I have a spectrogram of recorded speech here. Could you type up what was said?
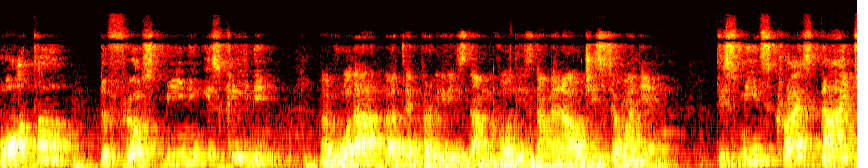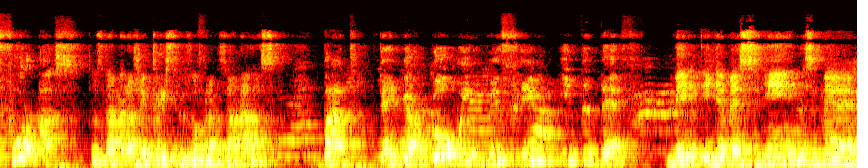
Water, the first meaning is cleaning. Voda, ten prvý význam vody znamená očisťovanie. This means Christ died for us, To znamená, že Kristus zomrel za nás, but then we are going with him in the death, my ideme s ním, sme e,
